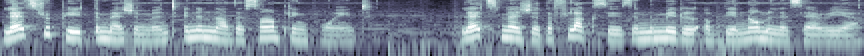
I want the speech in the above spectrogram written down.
Let's repeat the measurement in another sampling point. Let's measure the fluxes in the middle of the anomalous area.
